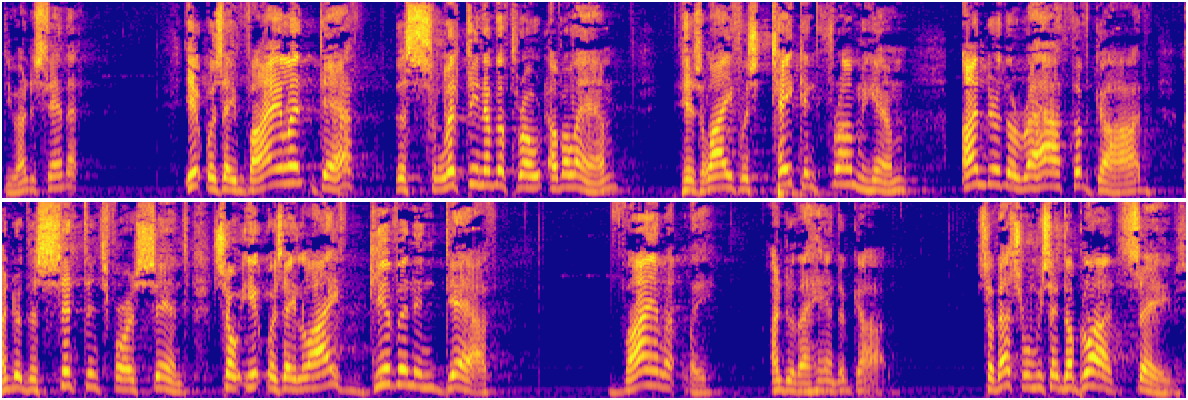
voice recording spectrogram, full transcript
Do you understand that? It was a violent death, the slitting of the throat of a lamb. His life was taken from him under the wrath of God, under the sentence for his sins. So it was a life given in death violently under the hand of God. So that's when we say the blood saves.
